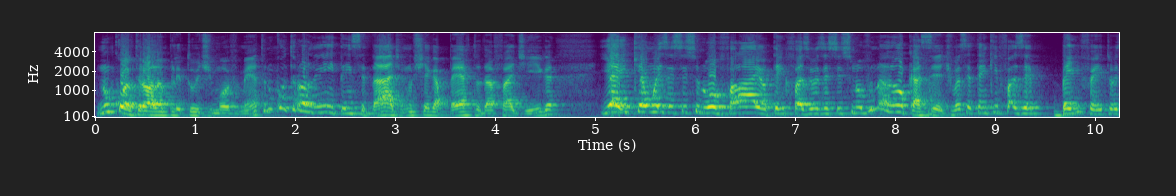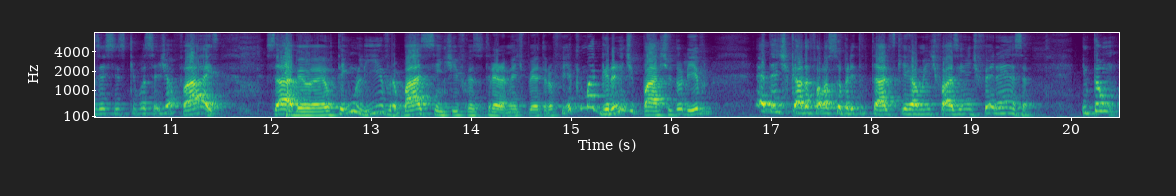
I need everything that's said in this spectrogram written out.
não controla a amplitude de movimento, não controla nem a intensidade, não chega perto da fadiga. E aí quer um exercício novo, fala, ah, eu tenho que fazer um exercício novo. Não, cacete, você tem que fazer bem feito o exercício que você já faz. Sabe, eu, eu tenho um livro, Bases Científicas do Treinamento de Hipertrofia, que uma grande parte do livro é dedicada a falar sobre detalhes que realmente fazem a diferença. Então,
